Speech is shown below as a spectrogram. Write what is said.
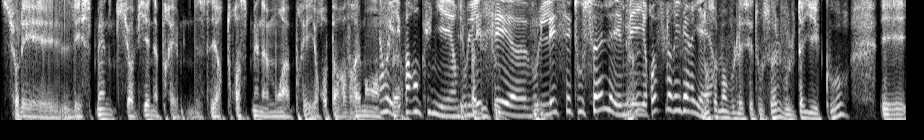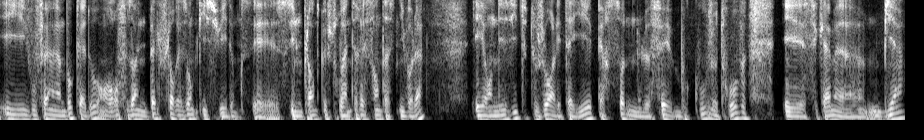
sur les, les semaines qui reviennent après. C'est-à-dire trois semaines, un mois après, il repart vraiment en ah oui, il n'est pas rancunier. Hein. Vous, le laissez, euh, vous le laissez tout seul, et, mais il refleurit derrière. Non seulement vous le laissez tout seul, vous le taillez court et, il vous fait un beau cadeau en refaisant une belle floraison qui suit. Donc c'est une plante que je trouve intéressante à ce niveau-là. Et on hésite toujours à les tailler. Personne ne le fait beaucoup, je trouve. Et c'est quand même euh, bien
